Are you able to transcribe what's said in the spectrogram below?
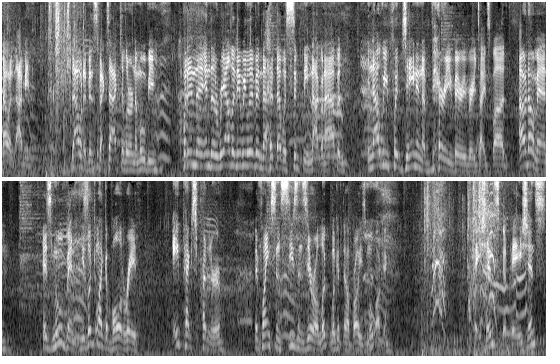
That would, I mean, that would have been spectacular in a movie. But in the in the reality we live in, that that was simply not gonna happen. And now we put Jane in a very, very, very tight spot. I don't know, man. His movement, he's looking like a bald wraith. Apex Predator. Been playing since season zero. Look, look at the bro, he's moonwalking. Patience, good patience.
